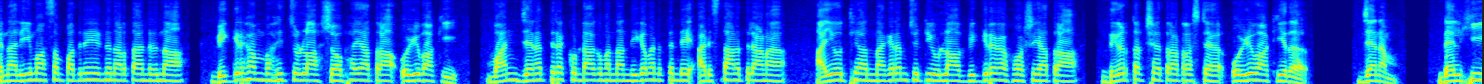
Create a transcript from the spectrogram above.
എന്നാൽ ഈ മാസം പതിനേഴിന് നടത്താനിരുന്ന വിഗ്രഹം വഹിച്ചുള്ള ശോഭയാത്ര ഒഴിവാക്കി. വൻ ജനത്തിരക്കുണ്ടാകുമെന്ന നിഗമനത്തിന്റെ അടിസ്ഥാനത്തിലാണ് അയോധ്യ നഗരം ചുറ്റിയുള്ള വിഗ്രഹ ഘോഷയാത്ര തീർത്ഥക്ഷേത്ര ട്രസ്റ്റ് ഒഴിവാക്കിയത്. ജനം ഡൽഹി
